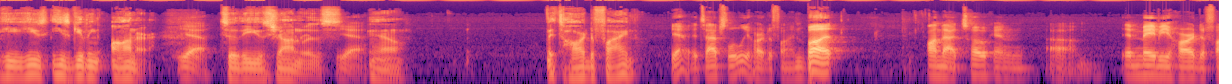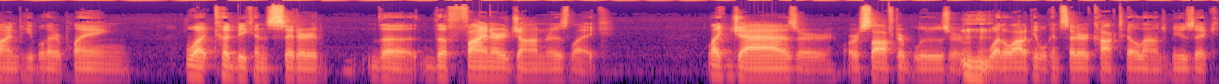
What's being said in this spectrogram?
He he's he's giving honor yeah to these genres. Yeah. you know, it's hard to find. yeah. It's absolutely hard to find. But on that token, um, it may be hard to find people that are playing what could be considered the the finer genres like like jazz or or softer blues or Mm-hmm. what a lot of people consider cocktail lounge music.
